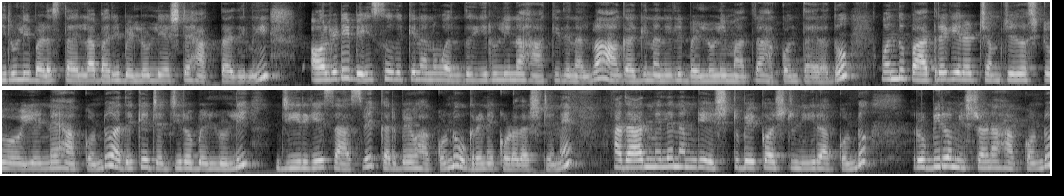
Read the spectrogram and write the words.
ಈರುಳ್ಳಿ ಬಳಸ್ತಾ ಇಲ್ಲ. ಬರೀ ಬೆಳ್ಳುಳ್ಳಿ ಅಷ್ಟೇ ಹಾಕ್ತಾ ಇದ್ದೀನಿ ಆಲ್ರೆಡಿ ಬೇಯಿಸೋದಕ್ಕೆ ನಾನು ಒಂದು ಈರುಳ್ಳಿನ ಹಾಕಿದ್ದೀನಲ್ವ? ಹಾಗಾಗಿ ನಾನಿಲ್ಲಿ ಬೆಳ್ಳುಳ್ಳಿ ಮಾತ್ರ ಹಾಕ್ಕೊತಾ ಇರೋದು. ಒಂದು ಪಾತ್ರೆಗೆ ಎರಡು ಚಮಚದಷ್ಟು ಎಣ್ಣೆ ಹಾಕ್ಕೊಂಡು ಅದಕ್ಕೆ ಜಜ್ಜಿರೋ ಬೆಳ್ಳುಳ್ಳಿ, ಜೀರಿಗೆ, ಸಾಸಿವೆ, ಕರಿಬೇವು ಹಾಕ್ಕೊಂಡು ಒಗ್ಗರಣೆ ಕೊಡೋದಷ್ಟೇ ಅದಾದಮೇಲೆ ನಮಗೆ ಎಷ್ಟು ಬೇಕೋ ಅಷ್ಟು ನೀರು ಹಾಕ್ಕೊಂಡು, ರುಬ್ಬಿರೋ ಮಿಶ್ರಣ ಹಾಕ್ಕೊಂಡು,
